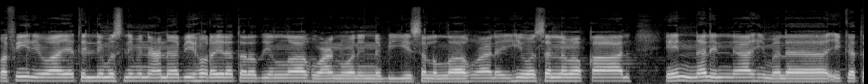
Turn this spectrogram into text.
وفي رواية لمسلم عن أبي هريرة رضي الله عنه عن النبي صلى الله عليه وسلم قال إن لله ملائكة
